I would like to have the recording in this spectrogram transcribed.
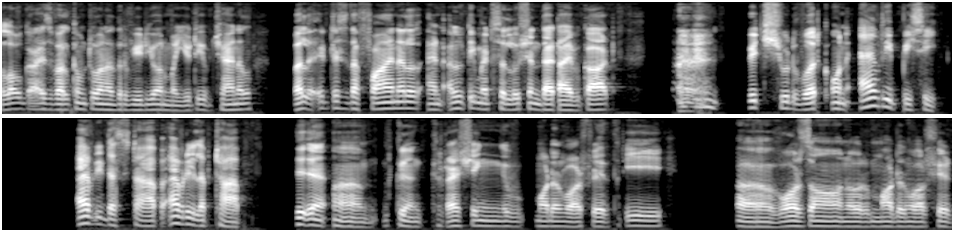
Hello guys, welcome to another video on my YouTube channel. Well, it is the final and ultimate solution that I've got which should work on every PC, every desktop, every laptop. The, uh, um, crashing Modern Warfare 3, uh, Warzone or Modern Warfare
